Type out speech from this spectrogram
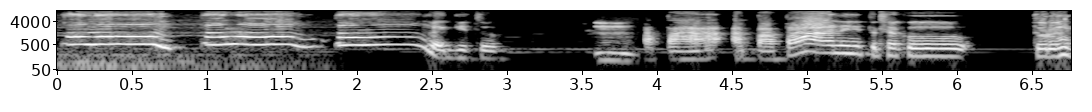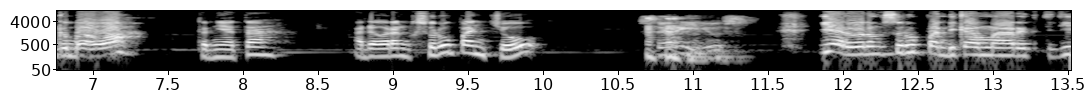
Tolong, tolong, tolong, kayak gitu. Hmm. Apa apa-apaan nih? Terus aku turun ke bawah. Ternyata ada orang kesurupan, Cuk. Serius? Iya, ada orang kesurupan di kamar itu. Jadi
